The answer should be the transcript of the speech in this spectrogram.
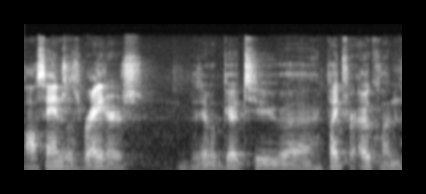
Los Angeles Raiders that it will go to uh, played for Oakland.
